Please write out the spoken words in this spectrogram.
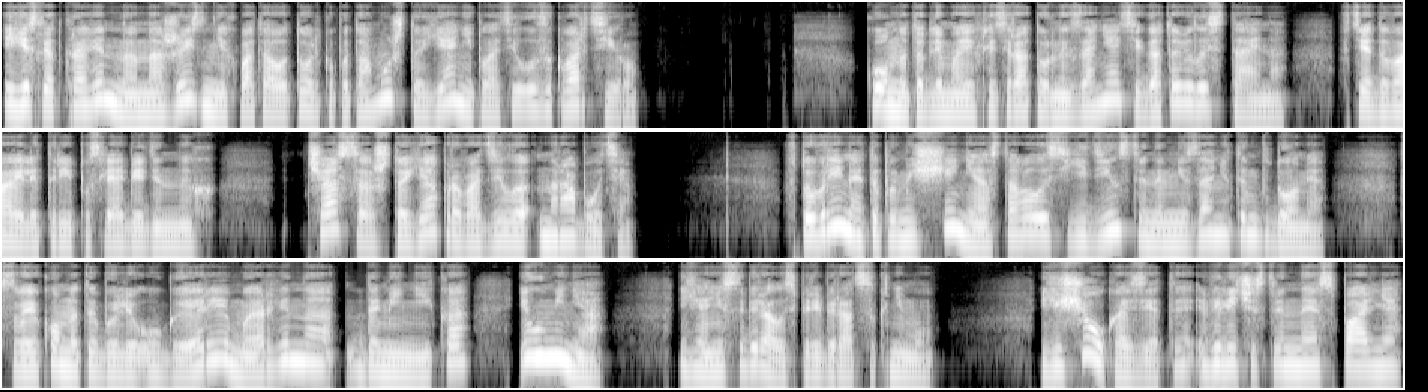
и, если откровенно, на жизнь мне хватало только потому, что я не платила за квартиру. Комната для моих литературных занятий готовилась тайно, в те два или три послеобеденных часа, что я проводила на работе. В то время это помещение оставалось единственным незанятым в доме. Свои комнаты были у Гэри, Мервина, Доминика и у меня. Я не собиралась перебираться к нему. Еще у Казеты величественная спальня,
